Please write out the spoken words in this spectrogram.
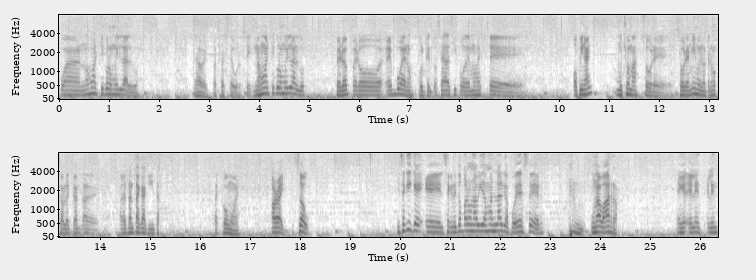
cuál. No es un artículo muy largo. Déjame ver, para estar seguro. Sí, no es un artículo muy largo, pero, pero es bueno porque entonces así podemos este opinar mucho más sobre, sobre el mismo y no tenemos que hablar, eh, hablar tanta caquita. ¿Sabes cómo es? Alright, so. Dice aquí que el secreto para una vida más larga puede ser una barra. El, el- el-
